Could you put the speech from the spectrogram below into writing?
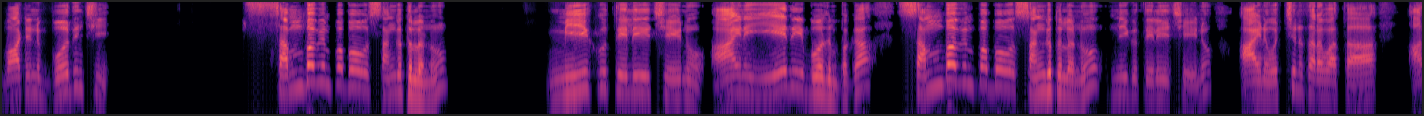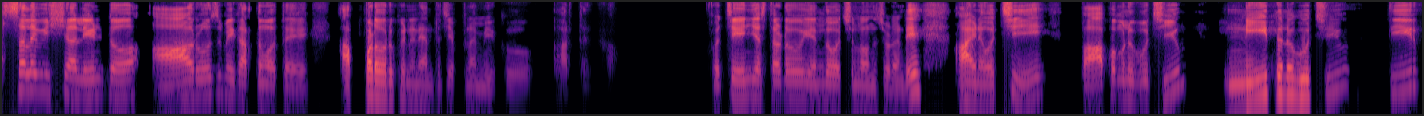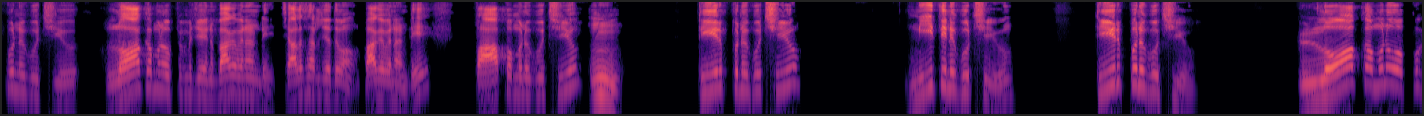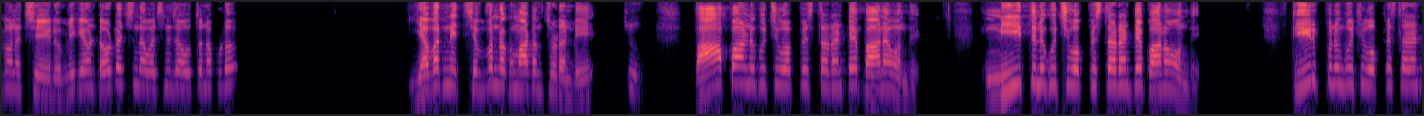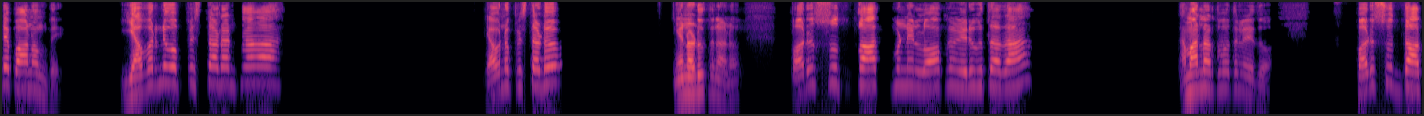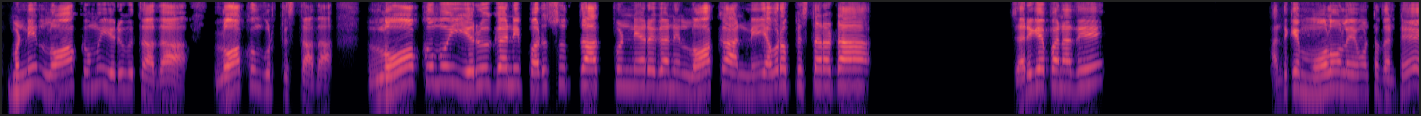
వాటిని బోధించి సంభవింపబో సంగతులను మీకు తెలియచేయును. ఆయన ఏది బోధింపక సంభవింపబో సంగతులను మీకు తెలియచేయును. ఆయన వచ్చిన తర్వాత అసలు విషయాలు ఏంటో ఆ రోజు మీకు అర్థమవుతాయి అప్పటి వరకు నేను ఎంత చెప్పినా మీకు అర్థం వచ్చి ఏం చేస్తాడు ఎందో వచ్చిందో ఉంది చూడండి. ఆయన వచ్చి పాపమును గూర్చి నీతిని గూర్చి తీర్పును గూర్చి లోకమును ఒప్పింపజేయను. బాగా వినండి. చాలాసార్లు చదివాం. బాగా వినండి. పాపమును గూర్చి తీర్పును గూర్చి నీతిని గూర్చి తీర్పును గూర్చి లోకమును ఒప్పుకొని చేయడు. మీకేమైనా డౌట్ వచ్చిందా వచ్చిన చదువుతున్నప్పుడు? ఎవరిని చివరిని ఒక మాటను చూడండి. పాపాన్ని గుచ్చి ఒప్పిస్తాడంటే బానే ఉంది. నీతిని గుచ్చి ఒప్పిస్తాడంటే బానే ఉంది. తీర్పును గుచ్చి ఒప్పిస్తాడంటే బానే ఉంది. ఎవరిని ఒప్పిస్తాడంట? ఎవరిని ఒప్పిస్తాడు? నేను అడుగుతున్నాను. పరిశుద్ధాత్మని లోకం ఎరుగుతుందా? మాట్లాడుతుంది లేదు పరిశుద్ధాత్మని లోకము ఎరుగుతుందా? లోకం గుర్తిస్తాదా? లోకము ఎరుగని పరిశుద్ధాత్మని ఎరుగని లోకాన్ని ఎవరు ఒప్పిస్తారట? జరిగే పని అది? అందుకే మూలంలో ఏముంటదంటే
